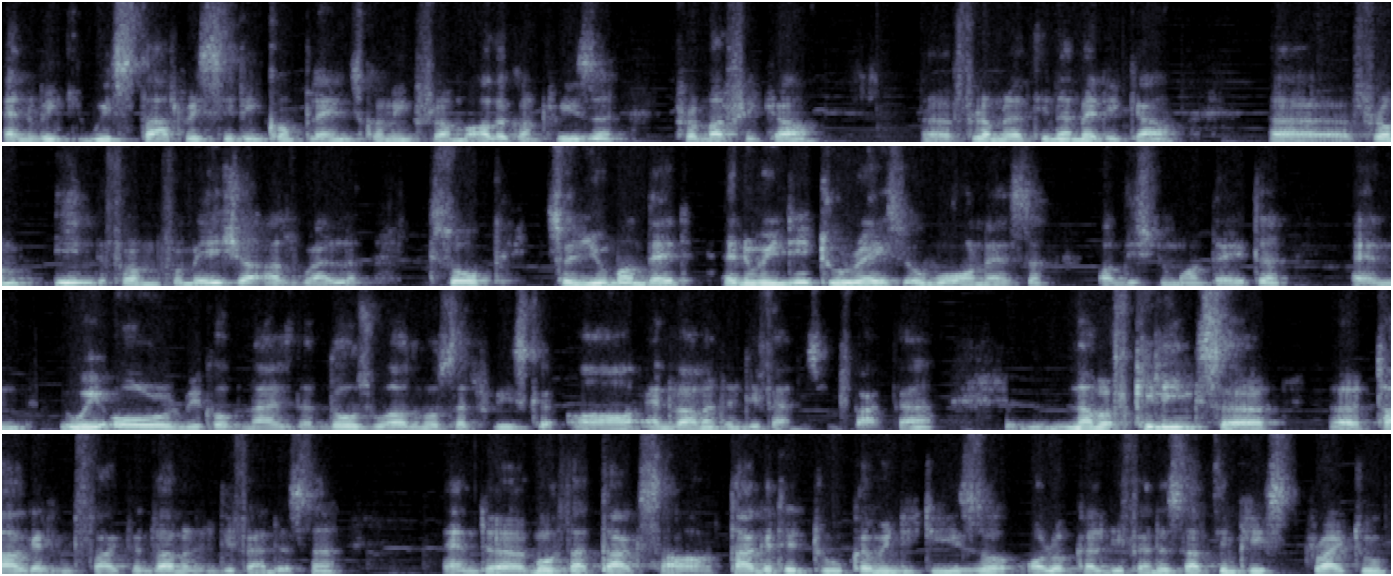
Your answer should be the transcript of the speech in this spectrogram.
and we we start receiving complaints coming from other countries, uh, from Africa, uh, from Latin America, uh, from in from from Asia as well. So it's a new mandate, and we need to raise awareness on this new mandate. And we all recognize that those who are the most at risk are environmental defenders. In fact, uh, number of killings uh, uh, target, in fact, environmental defenders. Uh, and uh, most attacks are targeted to communities or, or, local defenders that simply try to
